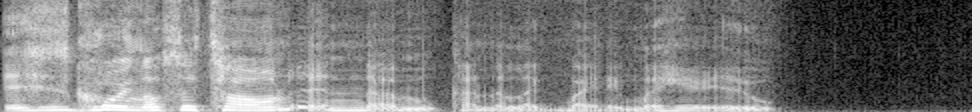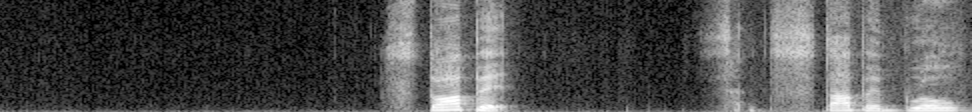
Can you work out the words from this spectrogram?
is going upside down and I'm kind of like biting my hair. Ew. Stop it. Stop it, bro.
